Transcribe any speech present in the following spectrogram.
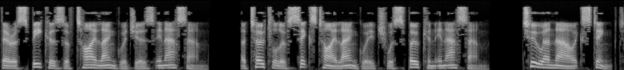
There are speakers of Thai languages in Assam. A total of six Thai language was spoken in Assam. Two are now extinct.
